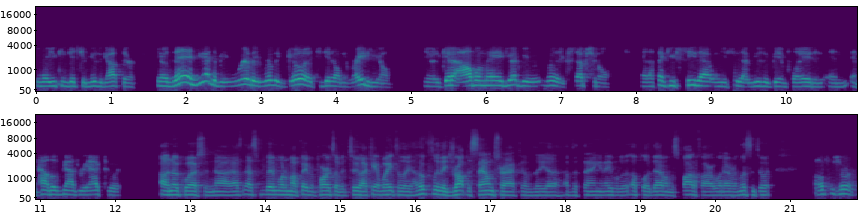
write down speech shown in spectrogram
where you can get your music out there. You know, then you had to be really, really good to get it on the radio you know, to get an album made, you had to be really exceptional. And I think you see that when you see that music being played and, and, and how those guys react to it. Oh, no question. No, that's that's been one of my favorite parts of it too. I can't wait till they hopefully they drop the soundtrack of the uh, of the thing and able to upload that on the Spotify or whatever and listen to it. Oh, for sure.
